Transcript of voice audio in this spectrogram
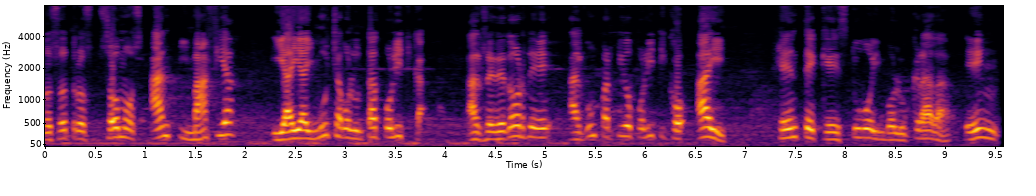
nosotros somos antimafia y ahí hay mucha voluntad política. Alrededor de algún partido político hay gente que estuvo involucrada en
